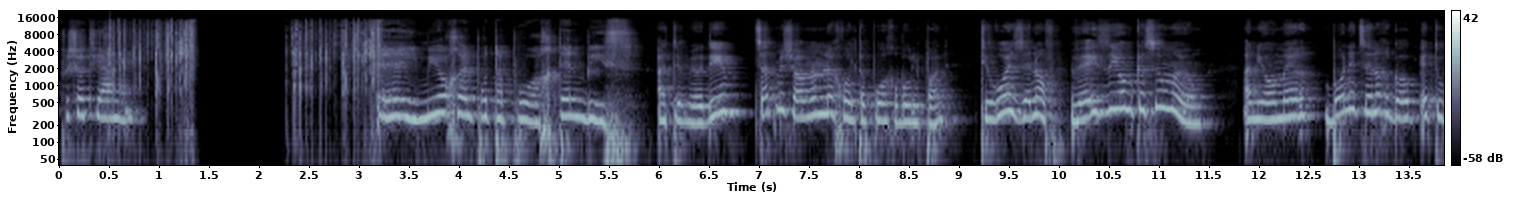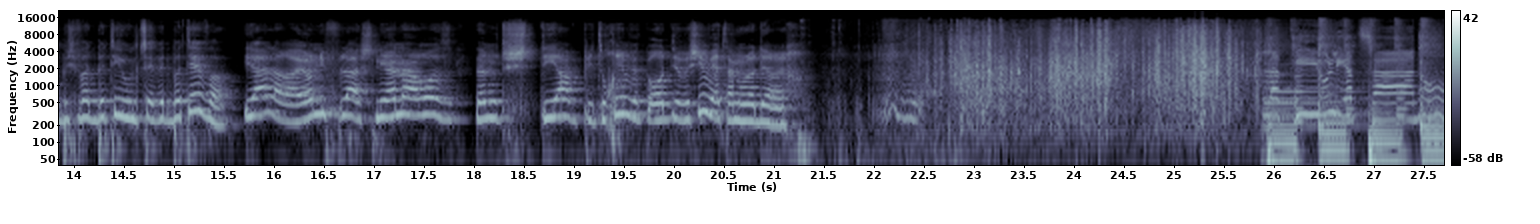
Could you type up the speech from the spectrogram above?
פשוט ימי. היי, מי אוכל פה תפוח? תן ביס. אתם יודעים? קצת משעמם לאכול תפוח באולפן. תראו איזה נוף, ואיזה יום קסום היום. אני אומר, בוא נצא לחגוג את ט"ו בשבט בטיול צוות בטבע. יאללה, רעיון נפלא, שנייה נארוז לנו שתייה, פיתוחים ופירות יבשים ויצאנו לדרך. לטיול יצאנו,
